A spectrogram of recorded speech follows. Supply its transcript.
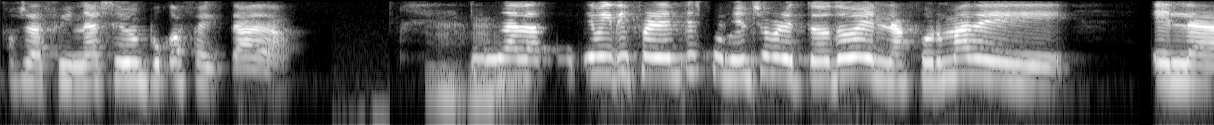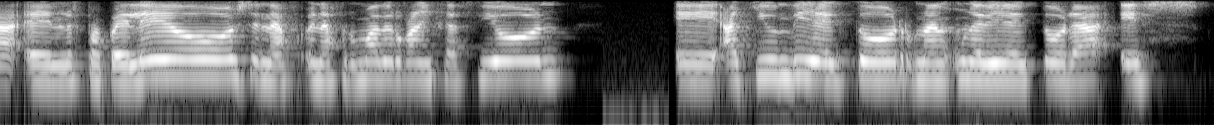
pues al final se ve un poco afectada. Las muy diferentes también, sobre todo en la forma de, en, la, en los papeleos, en la, en la, forma de organización. Eh, aquí un director, una, una directora es,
